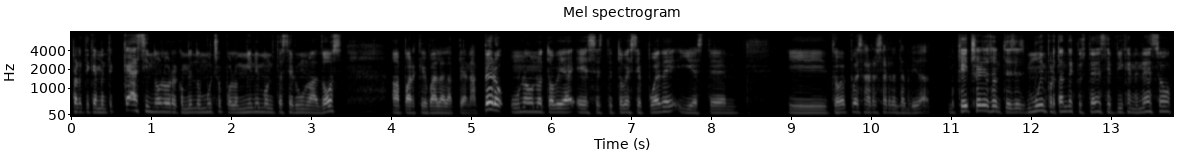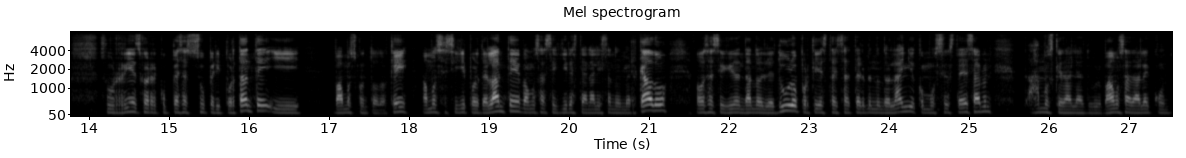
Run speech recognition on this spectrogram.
prácticamente casi no lo recomiendo mucho, por lo mínimo necesita ser uno a dos para que valga la pena. Pero uno a uno todavía es este, todavía se puede y este y todavía puedes agarrar esa rentabilidad. Ok, traders, entonces es muy importante que ustedes se fijen en eso. Su riesgo de recompensa es súper importante y vamos con todo, ¿ok? Vamos a seguir por delante, vamos a seguir este, analizando el mercado, vamos a seguir dándole duro porque ya está, está terminando el año y como ustedes saben, vamos que darle duro, vamos a darle con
